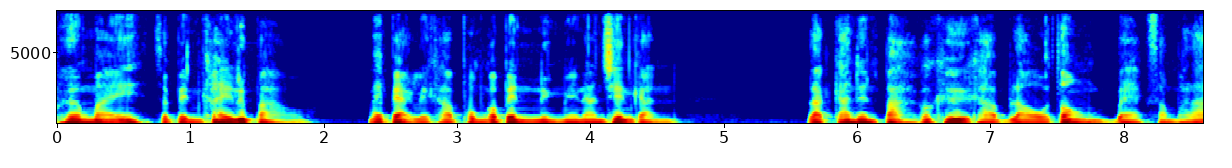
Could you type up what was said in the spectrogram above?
เพิ่มไหม จะเป็นไข้หรือเปล่า ไม่แปลกเลยครับ ผมก็เป็นหนึ่งในนั้นเช่นกัน หลักการเดินป่าก็คือครับ เราต้องแบกสัมภาระ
